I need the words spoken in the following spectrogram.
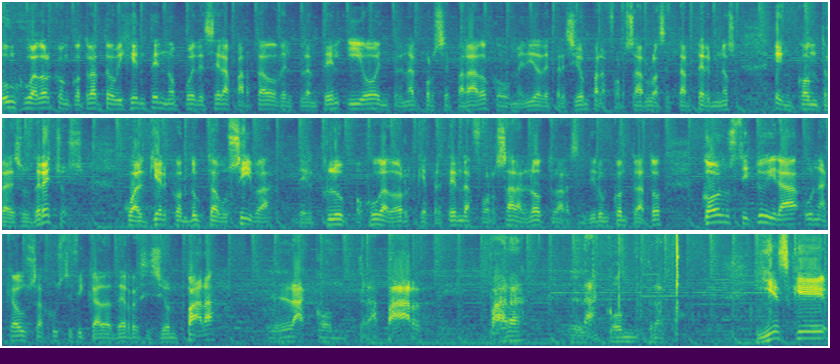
un jugador con contrato vigente no puede ser apartado del plantel y o entrenar por separado como medida de presión para forzarlo a aceptar términos en contra de sus derechos. Cualquier conducta abusiva del club o jugador que pretenda forzar al otro a rescindir un contrato constituirá una causa justificada de rescisión para la contraparte. Para la contraparte. Y es que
